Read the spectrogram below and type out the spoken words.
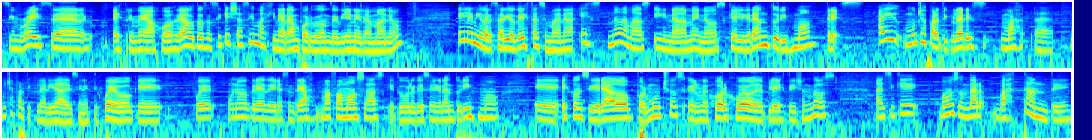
Sim Racer, streamea juegos de autos, así que ya se imaginarán por dónde viene la mano. El aniversario de esta semana es nada más y nada menos que el Gran Turismo 3. Hay muchas, particulares, eh, muchas particularidades en este juego que fue uno creo de las entregas más famosas que tuvo lo que es el Gran Turismo. Eh, es considerado por muchos el mejor juego de PlayStation 2. Así que vamos a andar bastante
